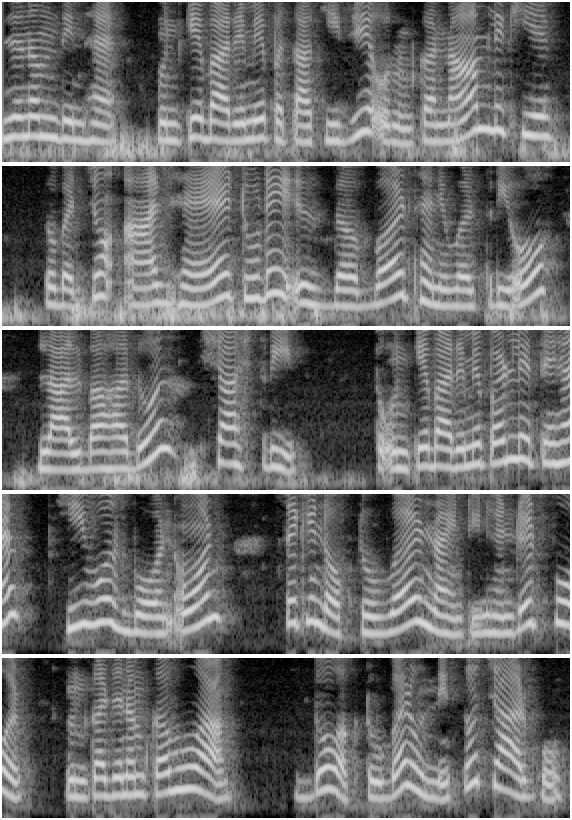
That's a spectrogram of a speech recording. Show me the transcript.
जन्मदिन है। उनके बारे में पता कीजिए और उनका नाम लिखिए। तो बच्चों, आज है today is the birth anniversary of Lal Bahadur Shastri. तो उनके बारे में पढ़ लेते हैं। He was born on second October 1904 उनका जन्म कब हुआ? दो अक्टूबर 1904 को।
